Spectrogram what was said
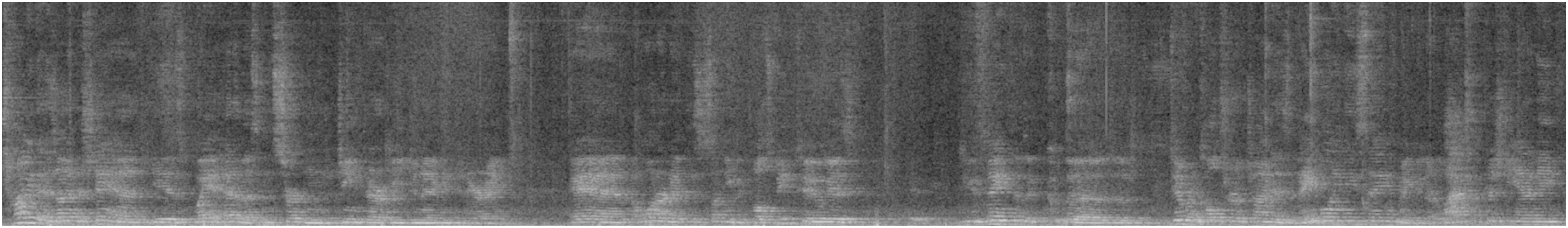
China, as I understand, is way ahead of us in certain gene therapy, genetic engineering, and I'm wondering if this is something you can both speak to. Is do you think that the, the, the different culture of China is enabling these things, maybe their lack of Christianity?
